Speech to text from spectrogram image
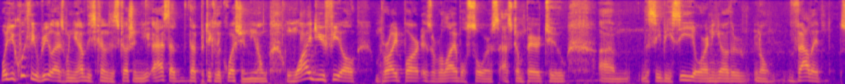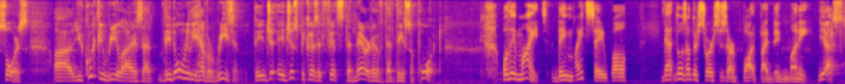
Well, you quickly realize when you have these kind of discussion, you ask that, that particular question, you know, why do you feel Breitbart is a reliable source as compared to um, the CBC or any other, you know, valid source? Uh, you quickly realize that they don't really have a reason. They ju- it's just because it fits the narrative that they support. Well, they might. They might say, well, that those other sources are bought by big money. Yes.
